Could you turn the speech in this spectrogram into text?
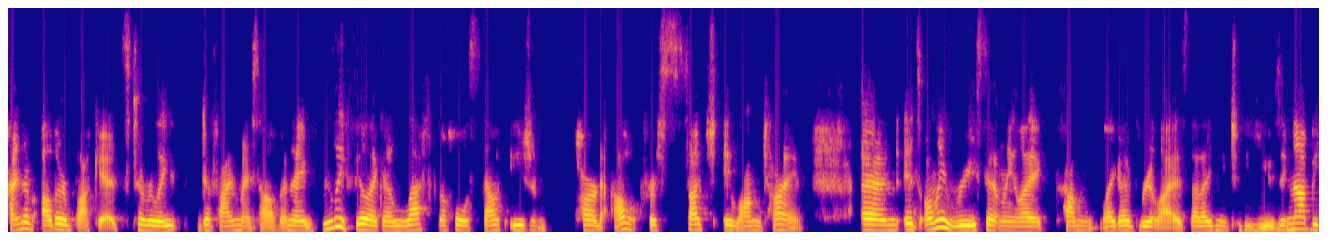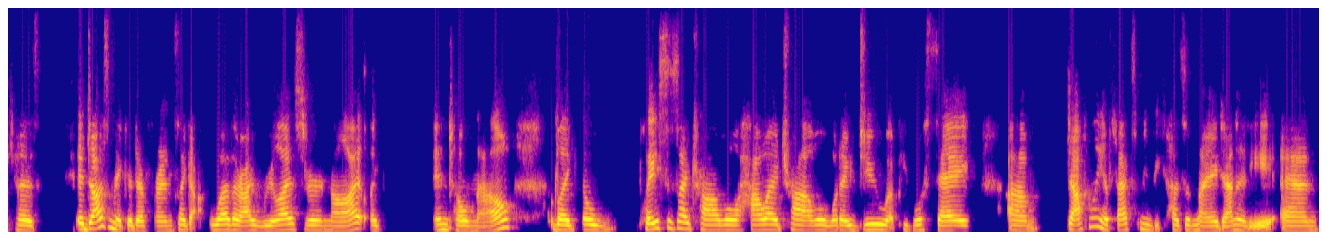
kind of other buckets to really define myself. And I really feel like I left the whole South Asian hard out for such a long time. And it's only recently like come like I've realized that I need to be using that because it does make a difference. Like whether I realized it or not, like until now, like the places I travel, how I travel, what I do, what people say, um, definitely affects me because of my identity. And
